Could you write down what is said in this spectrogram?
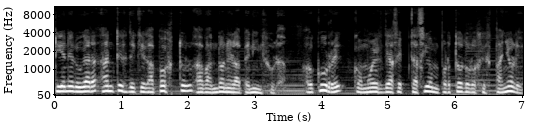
tiene lugar antes de que el apóstol abandone la península. Ocurre, como es de aceptación por todos los españoles,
